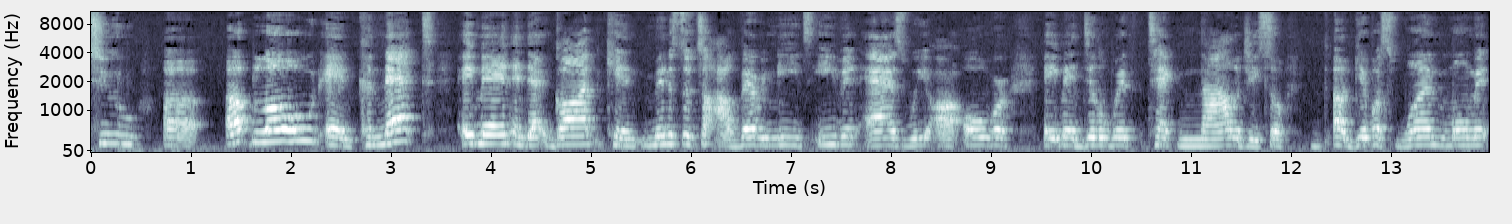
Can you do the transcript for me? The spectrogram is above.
to uh, upload and connect. Amen. And that God can minister to our very needs even as we are over, amen, dealing with technology. So uh, give us one moment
